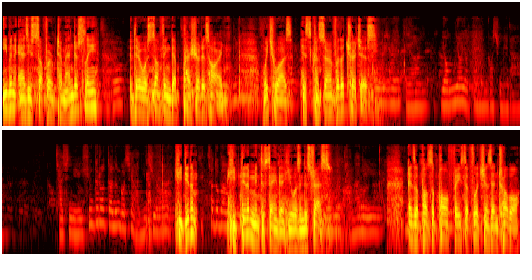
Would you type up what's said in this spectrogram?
Even as he suffered tremendously, there was something that pressured his heart, which was his concern for the churches. He didn't, he didn't mean to say that he was in distress. As Apostle Paul faced afflictions and trouble,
